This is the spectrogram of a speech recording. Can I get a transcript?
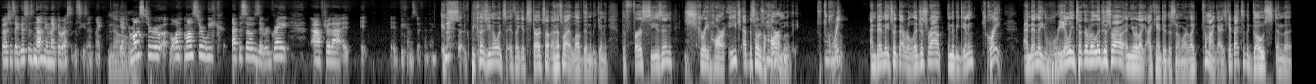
But I was just like, this is nothing like the rest of the season. Like, No, yeah, your monster uh, monster week episodes they were great. After that, it it becomes a different thing. it's so- because you know it's it's like it starts off, and that's why I loved it in the beginning. The first season, straight horror. Each episode is a horror Mhm. movie. So it's Mhm. great. And then they took that religious route in the beginning. It's great. And then they really took a religious route, and you were like, I can't do this no more. Like, come on, guys, get back to the ghost and the,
